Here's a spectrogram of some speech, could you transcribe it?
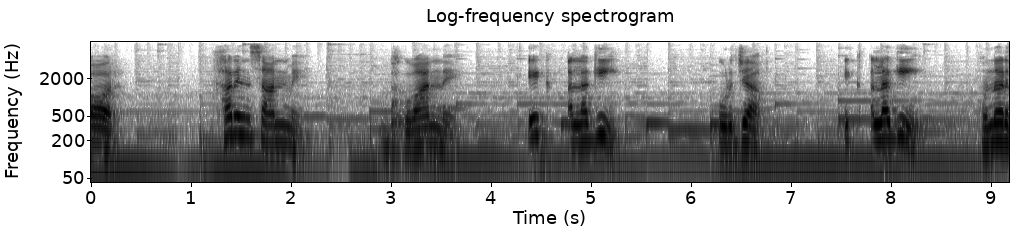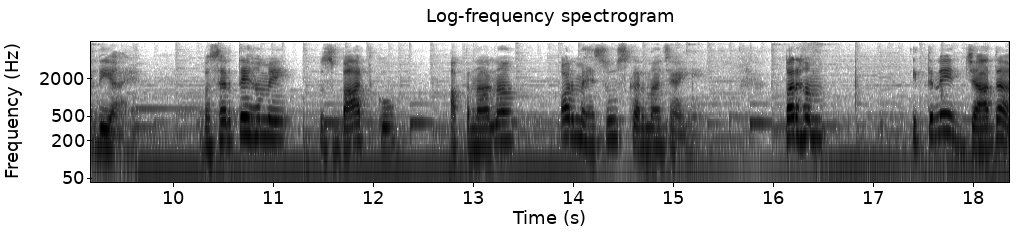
और हर इंसान में भगवान ने एक अलग ही ऊर्जा, एक अलग ही हुनर दिया है। बसरते हमें उस बात को अपनाना और महसूस करना चाहिए। पर हम इतने ज़्यादा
